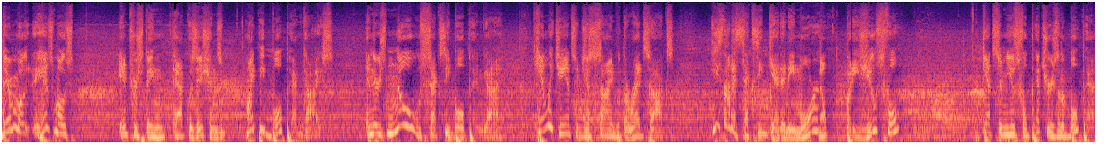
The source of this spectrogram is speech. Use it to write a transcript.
mo- his most interesting acquisitions might be bullpen guys. And there's no sexy bullpen guy. Kenley Jansen just signed with the Red Sox. He's not a sexy get anymore. Nope. But he's useful. Get some useful pitchers in the bullpen.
